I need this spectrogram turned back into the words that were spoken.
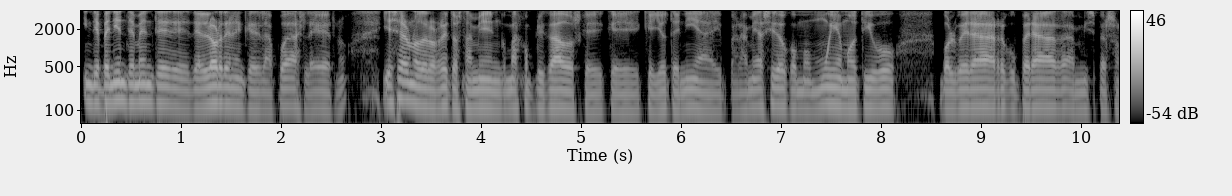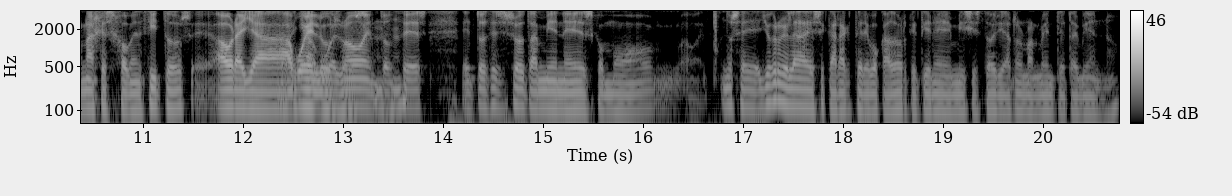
independientemente del orden en que la puedas leer. ¿no? Y ese era uno de los retos también más complicados que, que, yo tenía y para mí ha sido como muy emotivo volver a recuperar a mis personajes jovencitos, eh, ahora ya abuelos, ¿no? Entonces, entonces eso también es como, no sé, yo creo que le da ese carácter evocador que tienen mis historias normalmente también, ¿no?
